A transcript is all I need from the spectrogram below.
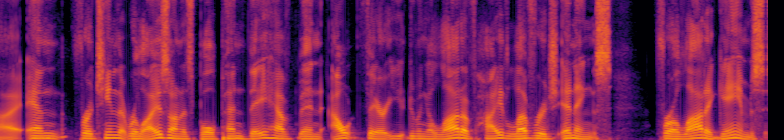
Uh, and for a team that relies on its bullpen, they have been out there doing a lot of high leverage innings for a lot of games.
